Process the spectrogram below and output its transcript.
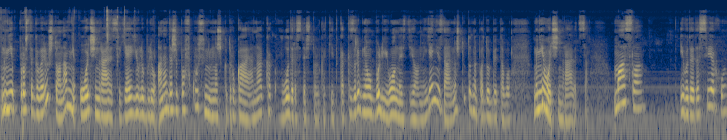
мне просто говорю, что она мне очень нравится, я ее люблю. Она даже по вкусу немножко другая. Она как водоросли, что ли, какие-то, как из рыбного бульона сделаны. Я не знаю, но что-то наподобие того. Мне очень нравится. Масло, И вот это сверху.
